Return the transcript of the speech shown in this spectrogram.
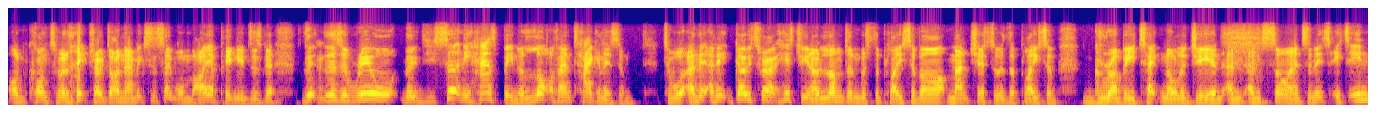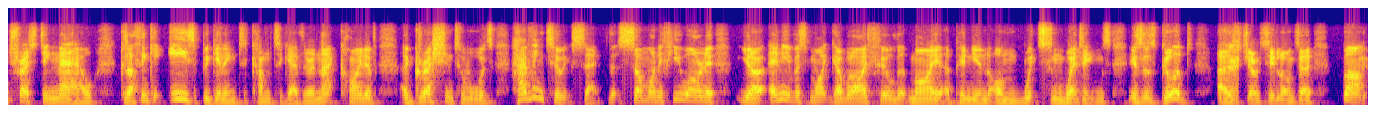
on quantum electrodynamics and say, well, my opinion's is good. There's a real, there certainly has been a lot of antagonism to, and and it goes throughout history. You know, London was the place of art, Manchester was the place of grubby technology and and, and science, and it's it's interesting now because I think it is beginning to come together, and that kind of aggression towards having to accept that someone, if you are in a, you know, any of us might go, well, I feel that my opinion on Whitsun weddings is as good as. Josie Long's, uh, but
